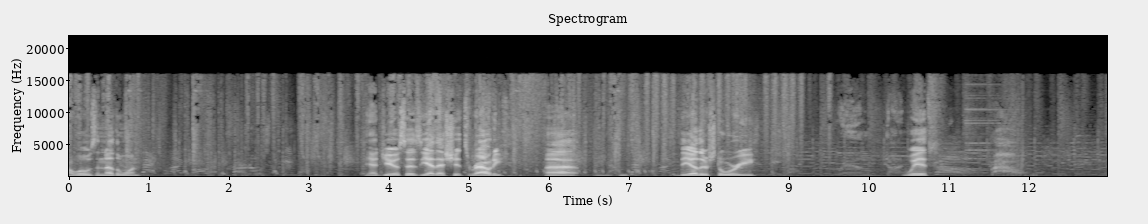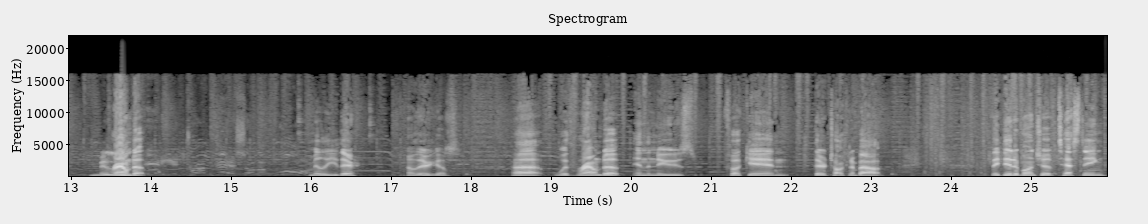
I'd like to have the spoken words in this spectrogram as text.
Oh, what was another one? Yeah, Gio says, yeah, that shit's rowdy. Uh, the other story with Millie. Roundup. Millie, you there? Oh, there you go. Uh, with Roundup in the news, fucking, they're talking about. They did a bunch of testing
